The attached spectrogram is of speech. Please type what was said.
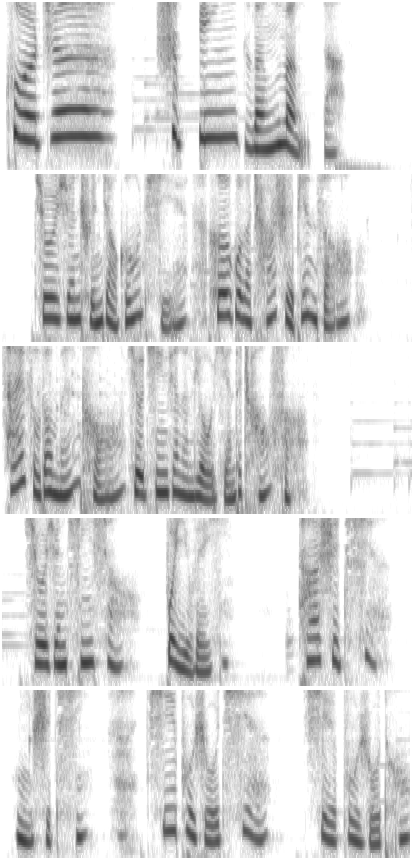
果真是冰冷冷的。秋轩唇角勾起，喝过了茶水便走，才走到门口，又听见了柳岩的嘲讽。秋轩轻笑，不以为意。他是妾，你是妻，妻不如妾，妾不如偷。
